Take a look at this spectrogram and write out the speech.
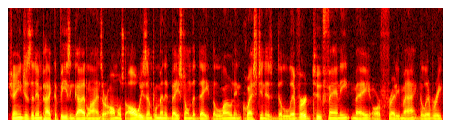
Changes that impact the fees and guidelines are almost always implemented based on the date the loan in question is delivered to Fannie Mae or Freddie Mac. Delivery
